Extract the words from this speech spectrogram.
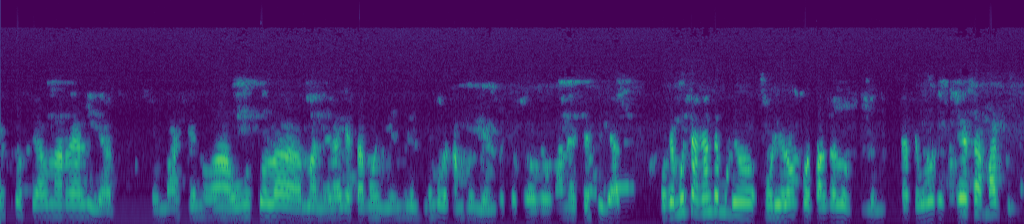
esto sea una realidad por más que nos da gusto la manera que estamos viviendo y el tiempo que estamos viviendo, yo creo que es una necesidad, porque mucha gente murió, murieron por falta de oxígeno. Te aseguro que esa máquina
